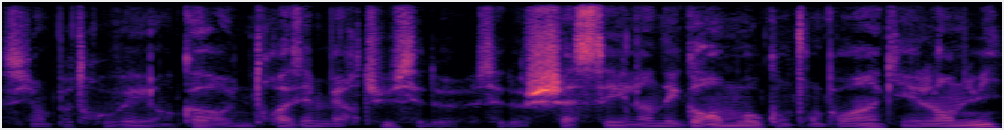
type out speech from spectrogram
si on peut trouver encore une troisième vertu, c'est de, de chasser l'un des grands mots contemporains qui est l'ennui.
